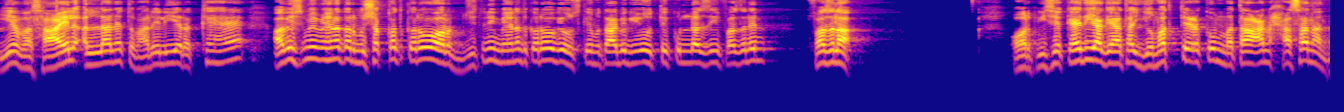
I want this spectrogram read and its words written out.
یہ وسائل اللہ نے تمہارے لیے رکھے ہیں اب اس میں محنت اور مشقت کرو اور جتنی محنت کرو گے اس کے مطابق یو تک اللہ فضل فضلہ اور پیچھے کہہ دیا گیا تھا یومت کم متعن حسن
